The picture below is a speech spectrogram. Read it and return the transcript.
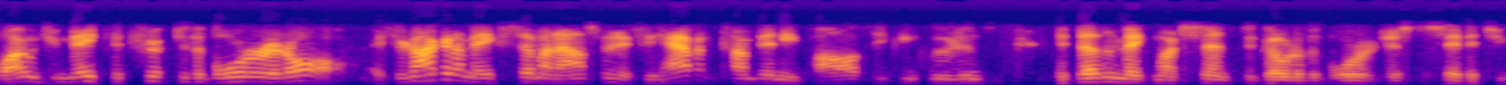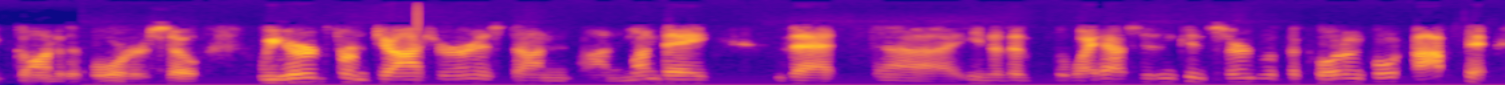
why would you make the trip to the border at all? If you're not going to make some announcement, if you haven't come to any policy conclusions, it doesn't make much sense to go to the border just to say that you've gone to the border. So we heard from Josh Earnest on on Monday that uh, you know the, the White House isn't concerned with the quote unquote optics.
